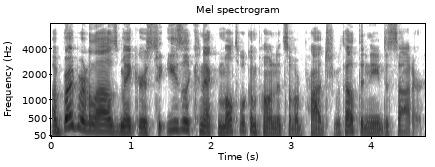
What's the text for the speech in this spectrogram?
A breadboard allows makers to easily connect multiple components of a project without the need to solder.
